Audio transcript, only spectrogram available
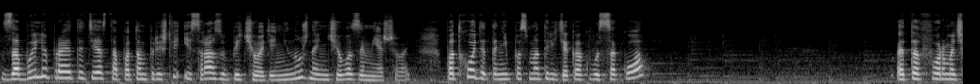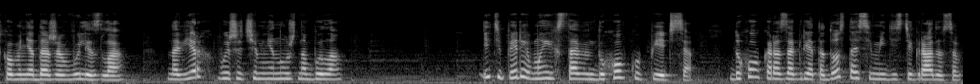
забыли про это тесто, а потом пришли и сразу печете, не нужно ничего замешивать. Подходят они, посмотрите, как высоко. Эта формочка у меня даже вылезла наверх, выше, чем мне нужно было. И теперь мы их ставим в духовку печься. Духовка разогрета до 170 градусов.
